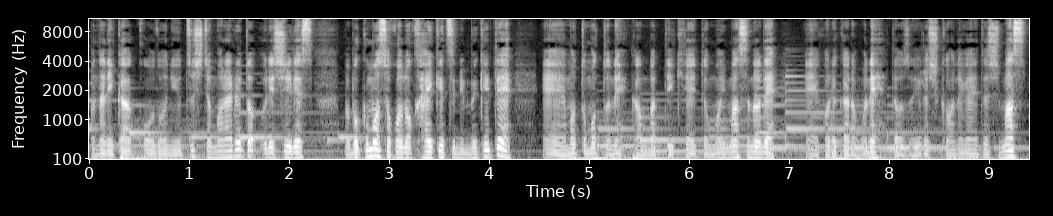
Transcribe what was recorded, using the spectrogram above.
まあ、何か行動に移してもらえると嬉しいです。まあ、僕もそこの解決に向けて、えー、もっともっとね、頑張っていきたいと思いますので、えこれからもね、どうぞよろしくお願いいたします。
